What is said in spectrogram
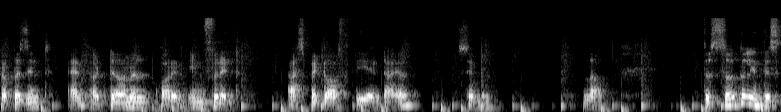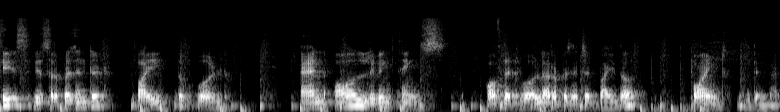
represent an eternal or an infinite aspect of the entire symbol. Now, the circle in this case is represented by the world, and all living things of that world are represented by the point within that.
